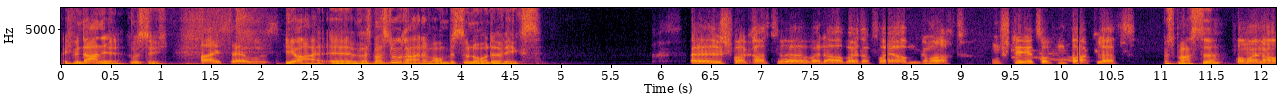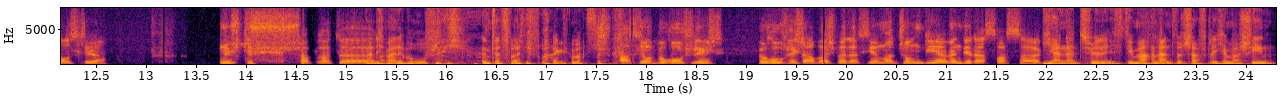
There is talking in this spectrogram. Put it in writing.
ich bin Daniel. Grüß dich. Hi, servus. Ja, äh, was machst du gerade? Warum bist du noch unterwegs? Äh, ich war gerade äh, bei der Arbeit, hab Feierabend gemacht und stehe jetzt auf dem Parkplatz Was machst du? vor meiner Haustür. Nicht, ich hab gerade. Nein, Äh, ich meine beruflich. Das war die Frage. Was ach so, beruflich. Beruflich arbeite ich bei der Firma John Deere, wenn dir das was sagt. ja, natürlich. Die machen landwirtschaftliche Maschinen.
